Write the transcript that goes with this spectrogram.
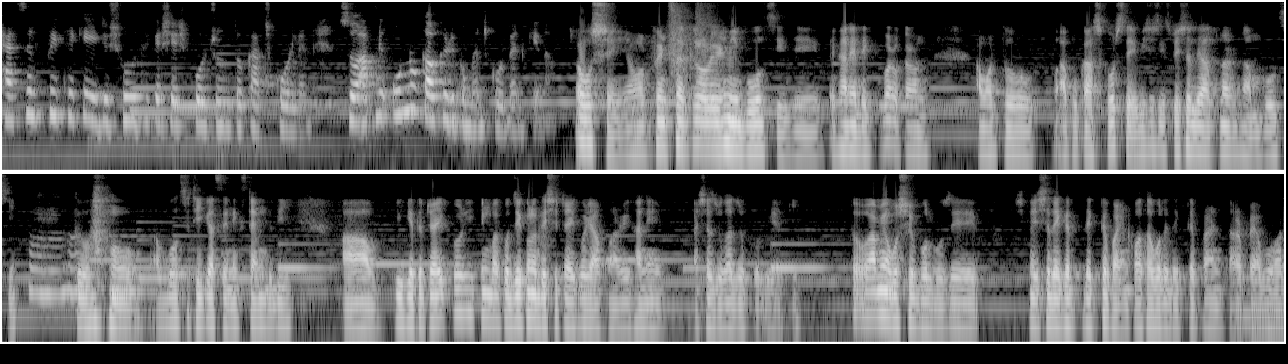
হ্যাসেল ফ্রি থেকে এই যে শুরু থেকে শেষ পর্যন্ত কাজ করলেন সো আপনি অন্য কাউকে রিকমেন্ড করবেন কিনা? অবশ্যই আমার ফ্রেন্ড সার্কেল অলরেডি আমি বলছি যে এখানে দেখতে পারো কারণ আমার তো আপু কাজ করছে বিশেষ স্পেশালি আপনার নাম বলছি। তো বলছে ঠিক আছে নেক্সট টাইম যদি ইউকেতে ট্রাই করি কিংবা যে কোনো দেশে ট্রাই করি আপনার এখানে আসা যোগাযোগ করবি আর কি। তো আমি অবশ্যই বলব যে এসে দেখে দেখতে পারেন কথা বলে দেখতে পারেন তার ব্যবহার।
